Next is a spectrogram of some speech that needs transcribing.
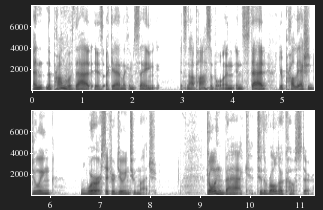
And the problem with that is again like I'm saying it's not possible and instead you're probably actually doing worse if you're doing too much. Going back to the roller coaster.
